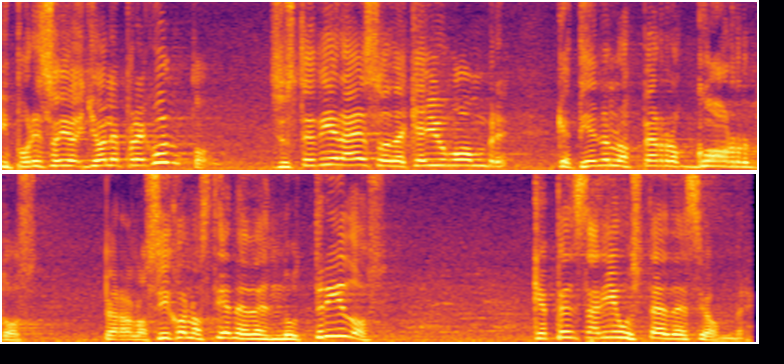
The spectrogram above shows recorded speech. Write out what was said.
Y por eso yo, le pregunto, si usted viera eso de que hay un hombre que tiene los perros gordos, pero a los hijos los tiene desnutridos, ¿qué pensaría usted de ese hombre?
